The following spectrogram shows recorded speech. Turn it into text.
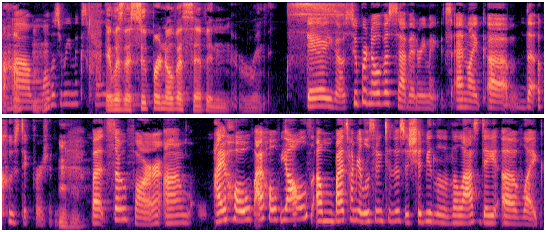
Uh-huh, Um, what was the remix called? It was the Supernova 7 remix. There you go. Supernova 7 remix and like um the acoustic version. Mm-hmm. But so far, um I hope I hope y'all's um by the time you're listening to this it should be the, the last day of like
